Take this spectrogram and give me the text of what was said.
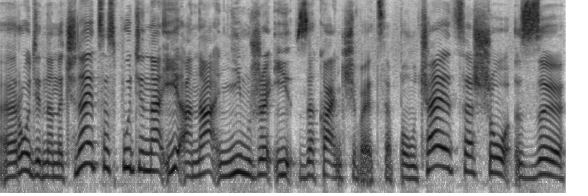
е, Родина починається з Путіна, і вона ним же і заканчивається. Получається, що з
